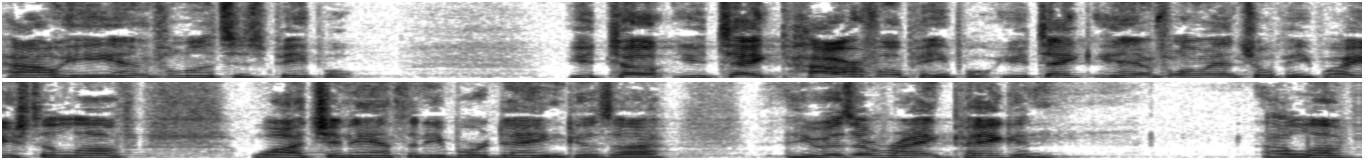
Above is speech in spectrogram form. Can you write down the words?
how he influences people, you, to, you take powerful people, you take influential people. I used to love watching Anthony Bourdain because I he was a rank pagan. I loved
